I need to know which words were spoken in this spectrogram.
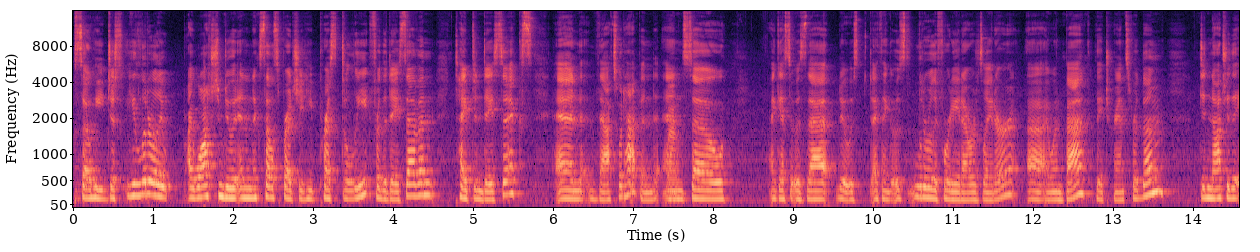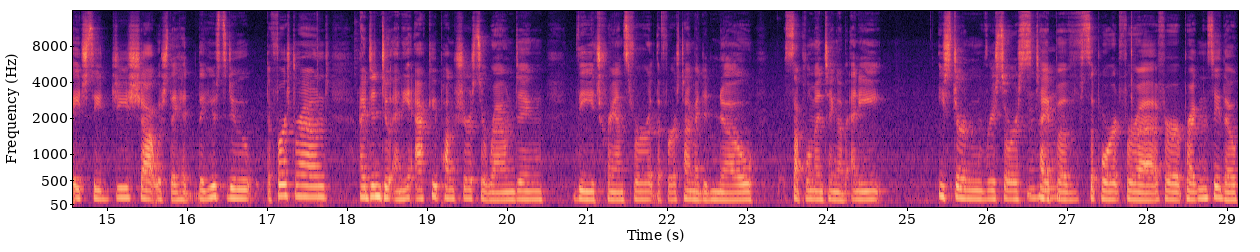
So he just he literally I watched him do it in an Excel spreadsheet. He pressed delete for the day seven, typed in day six, and that's what happened. And so. I guess it was that. It was. I think it was literally 48 hours later. Uh, I went back. They transferred them. Did not do the HCG shot, which they had. They used to do the first round. I didn't do any acupuncture surrounding the transfer the first time. I did no supplementing of any Eastern resource type of support for uh, for pregnancy. Though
